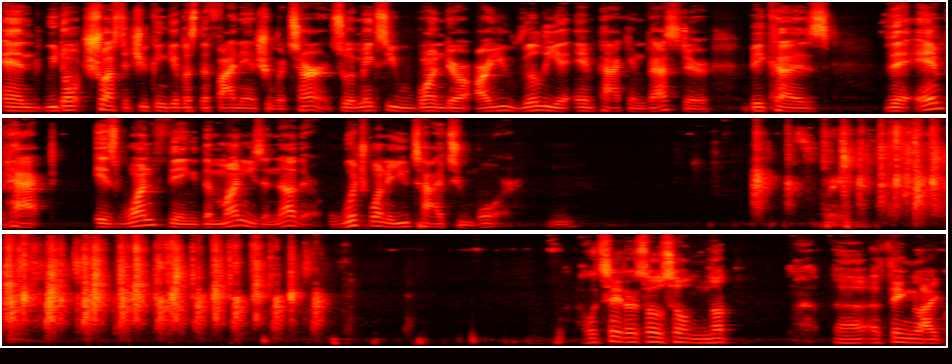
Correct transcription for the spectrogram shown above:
and we don't trust that you can give us the financial return. So it makes you wonder: Are you really an impact investor? Because the impact is one thing, the money is another. Which one are you tied to more? Great. I would say there's also not uh, a thing like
